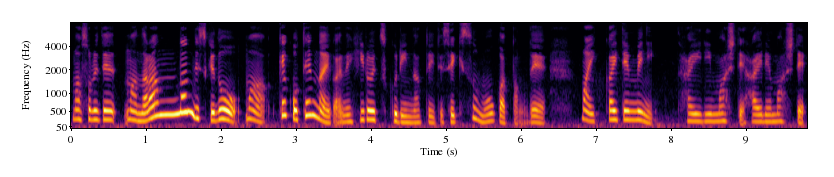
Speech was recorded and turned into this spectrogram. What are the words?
まあそれで、まあ並んだんですけど、まあ結構店内がね、広い作りになっていて席数も多かったので、まあ1回転目に入りまして、入れまして、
